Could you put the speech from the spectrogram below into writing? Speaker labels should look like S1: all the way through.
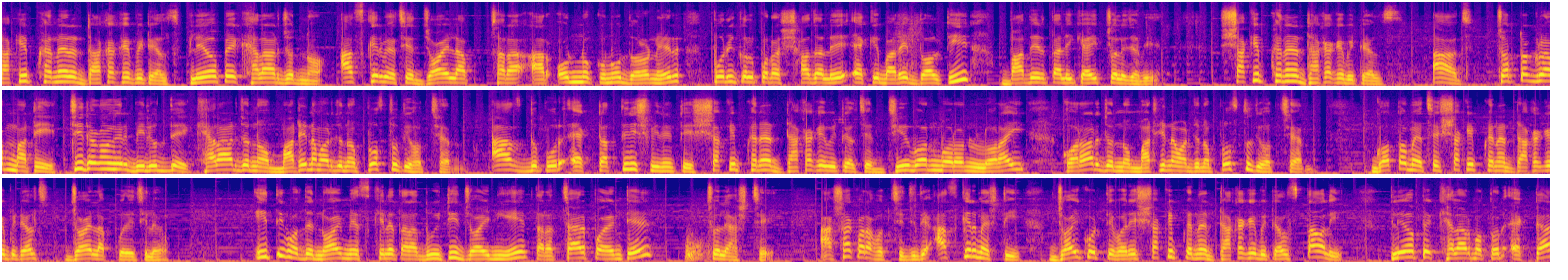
S1: শাকিব খানের Dhaka Capitals play অফে খেলার জন্য আজকের ম্যাচে জয়লাভ ছাড়া আর অন্য কোনো ধরনের পরিকল্পনা সাজালে একেবারে দলটি বাদের তালিকায় চলে যাবে। শাকিব খানের ঢাকা ক্যাপিটালস আজ চট্টগ্রাম মাঠে চিটাগংয়ের বিরুদ্ধে খেলার জন্য মাঠে নামার জন্য প্রস্তুতি হচ্ছেন। আজ দুপুর একটা তিরিশ মিনিটে শাকিব খানের ঢাকা ক্যাপিটালসের জীবন মরণ লড়াই করার জন্য মাঠে নামার জন্য প্রস্তুতি হচ্ছেন। গত ম্যাচে শাকিব খানের ঢাকা ক্যাপিটালস জয়লাভ করেছিল। ইতিমধ্যে নয় ম্যাচ খেলে তারা দুইটি জয় নিয়ে তারা চার পয়েন্টে চলে আসছে। আশা করা হচ্ছে যদি আজকের ম্যাচটি জয় করতে পারে শাকিব খানের ঢাকা ক্যাপিটালস, তাহলে প্লে অফে খেলার মতন একটা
